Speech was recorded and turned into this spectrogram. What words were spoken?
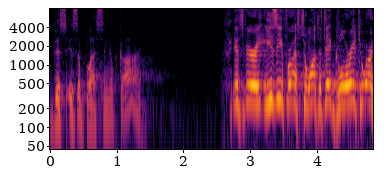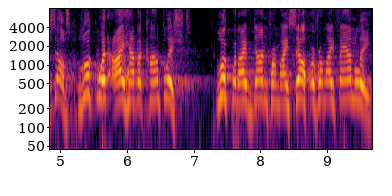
this is a blessing of God. It's very easy for us to want to take glory to ourselves. Look what I have accomplished. Look what I've done for myself or for my family,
